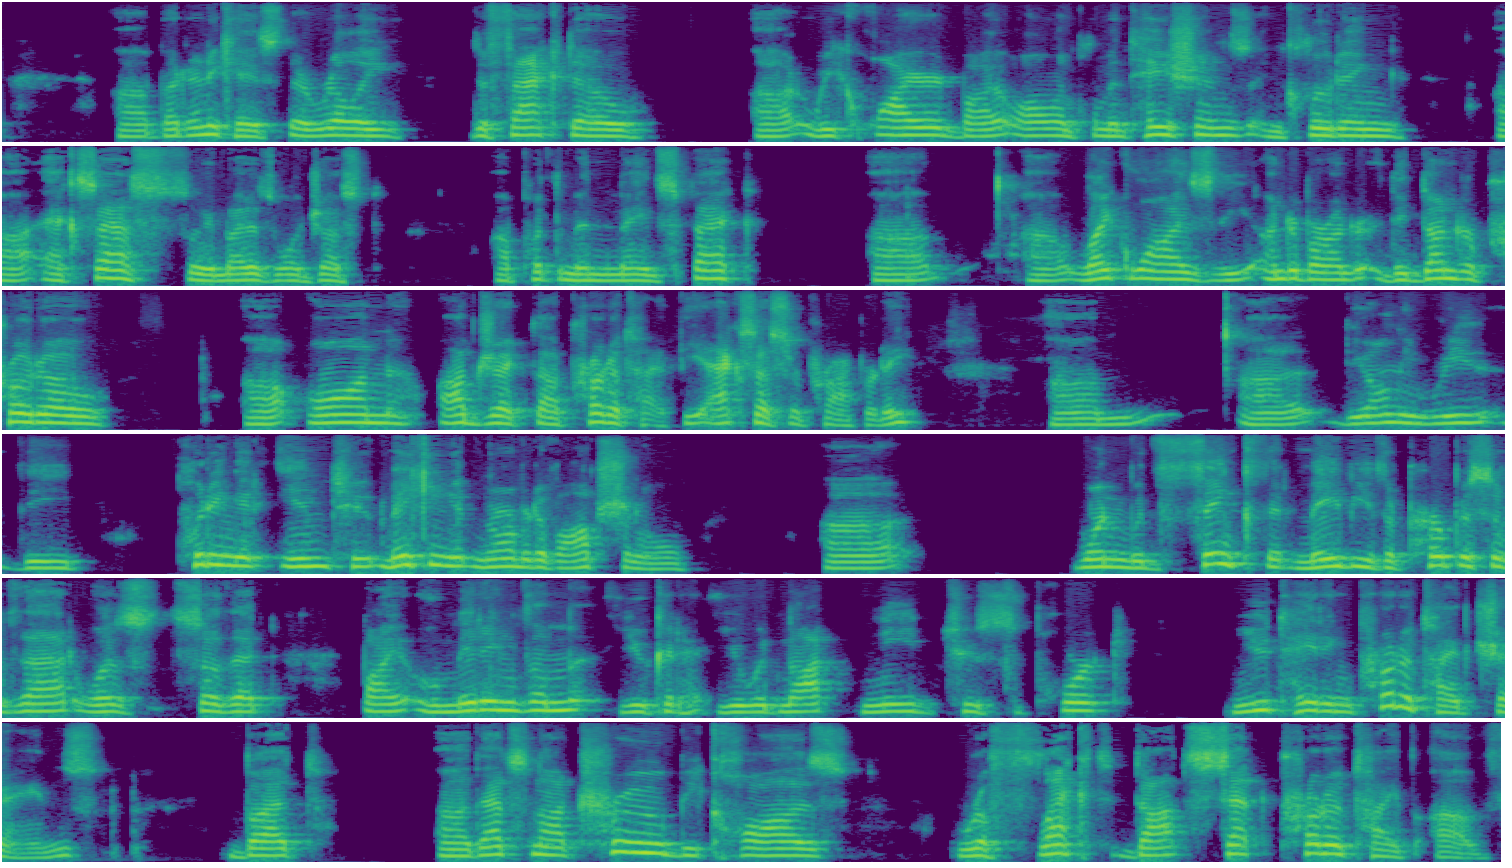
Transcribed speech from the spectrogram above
Uh, but in any case, they're really de facto uh, required by all implementations, including uh, XS, so we might as well just uh, put them in the main spec. Uh, uh likewise, the underbar under the Dunder proto on object prototype, the accessor property. Um, the only re the putting it into making it normative optional. one would think that maybe the purpose of that was so that by omitting them, you could you would not need to support mutating prototype chains, but uh, that's not true because reflect.set prototype of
